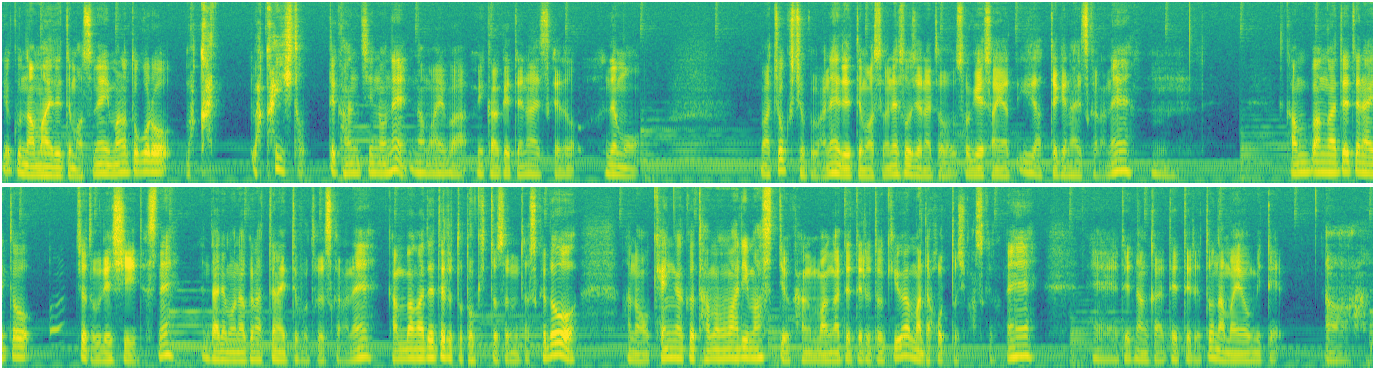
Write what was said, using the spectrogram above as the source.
よく名前出てますね。今のところ若若い人って感じのね、名前は見かけてないですけど、でも、まあ、ちょくちょくはね、出てますよね。そうじゃないと、送迎さんやっていけないですからね。うん。看板が出てないと、ちょっと嬉しいですね。誰も亡くなってないってことですからね。看板が出てるとドキッとするんですけど、あの、見学賜りますっていう看板が出てるときはまだホッとしますけどね。えー、で、なんか出てると名前を見て、ああ、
